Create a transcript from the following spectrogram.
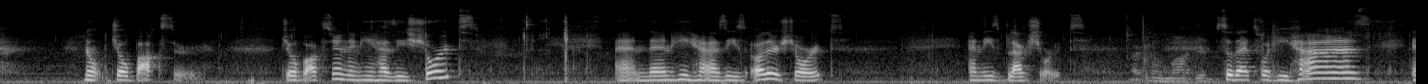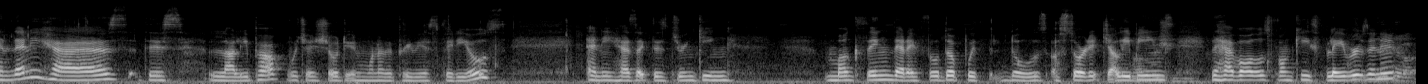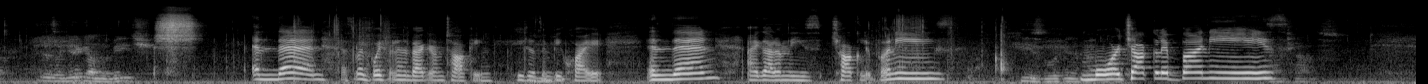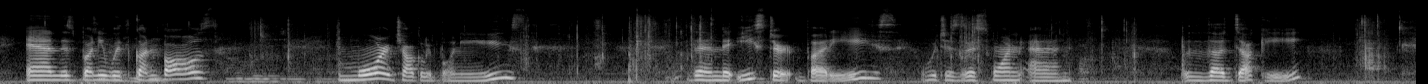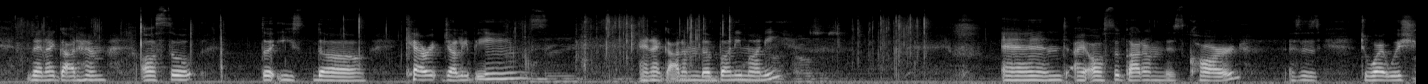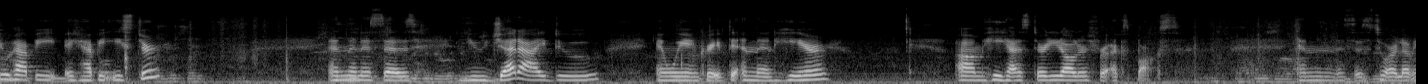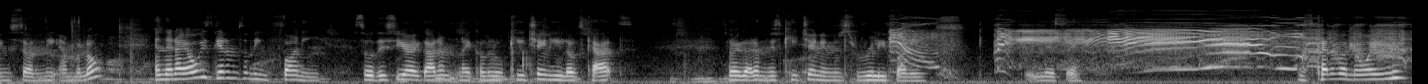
no, Joe Boxer. Joe Boxer and then he has these shorts. And then he has these other shorts and these black shorts. So that's what he has. And then he has this lollipop, which I showed you in one of the previous videos. And he has like this drinking mug thing that I filled up with those assorted jelly beans. They have all those funky flavors in it. There's a gig on the beach. Shh. And then, that's my boyfriend in the background talking. He doesn't be mm. quiet. And then I got him these chocolate bunnies. He's looking at More chocolate bunnies. And this bunny with gun balls. More chocolate bunnies. Then the Easter buddies, which is this one and the ducky. Then I got him also the east the carrot jelly beans. And I got him the bunny money. And I also got him this card. It says, "Do I wish you happy a happy Easter?" And then it says, "You Jedi do," and we engraved it. And then here, um, he has thirty dollars for Xbox. And this is to our loving son, the envelope. And then I always get him something funny. So this year I got him like a little keychain. He loves cats. So I got him this keychain and it's really funny. Listen. It's kind of annoying.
